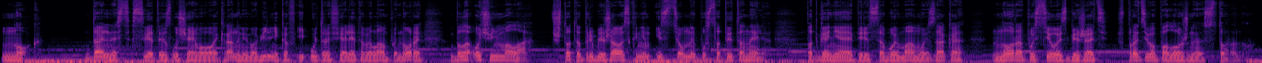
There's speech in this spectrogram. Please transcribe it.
ног. Дальность света, излучаемого экранами мобильников и ультрафиолетовой лампы Норы, была очень мала. Что-то приближалось к ним из темной пустоты тоннеля. Подгоняя перед собой маму и Зака, Нора пустилась бежать в противоположную сторону.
